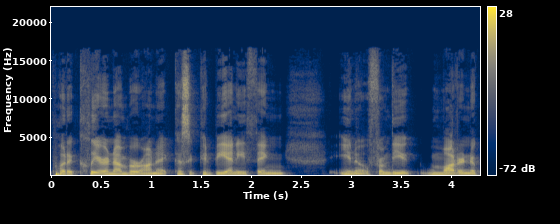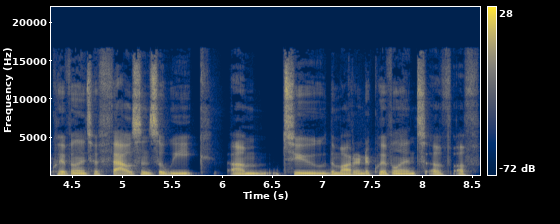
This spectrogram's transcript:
put a clear number on it because it could be anything you know from the modern equivalent of thousands a week um, to the modern equivalent of, of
